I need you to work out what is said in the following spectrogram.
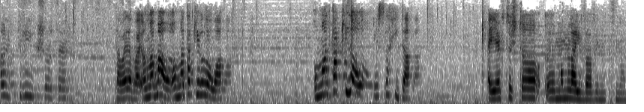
Ale trickshooter. Dawaj, dawaj, on ma mało, on ma takiego loła. On ma taki low, jest na hita. Ej, jak coś to y, mam live'a, więc no.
